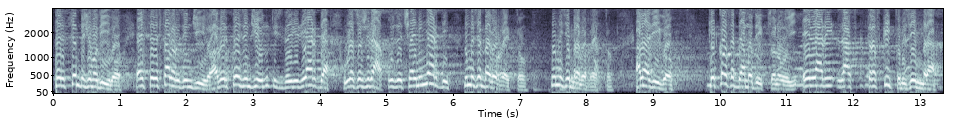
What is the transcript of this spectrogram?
per il semplice motivo, essere stato preso in giro, aver preso in giro tutti i cittadini di Ardea, una società, pure se c'è i miliardi, non mi sembra corretto. Non mi sembra corretto. Allora dico, che cosa abbiamo detto noi? E l'ha trascritto, mi sembra,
